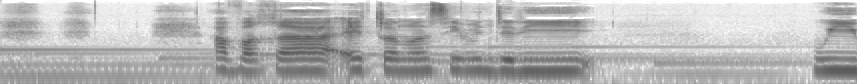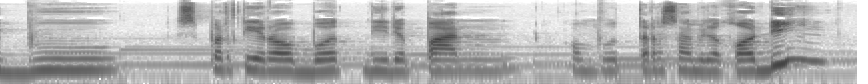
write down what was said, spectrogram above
Apakah Econ masih menjadi wibu seperti robot di depan komputer sambil coding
